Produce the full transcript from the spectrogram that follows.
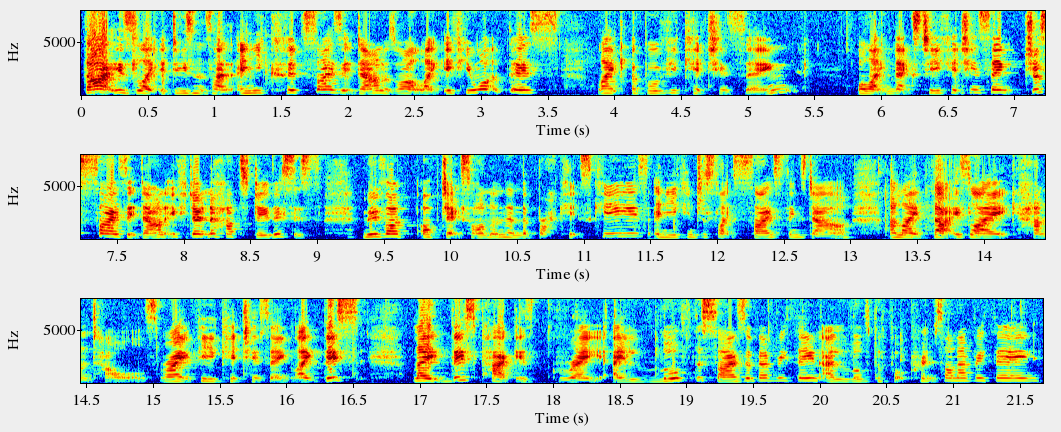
that is like a decent size. And you could size it down as well. Like if you want this like above your kitchen sink or like next to your kitchen sink just size it down. If you don't know how to do this it's move our objects on and then the brackets keys and you can just like size things down. And like that is like hand towels right for your kitchen sink. Like this like this pack is great. I love the size of everything. I love the footprints on everything.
